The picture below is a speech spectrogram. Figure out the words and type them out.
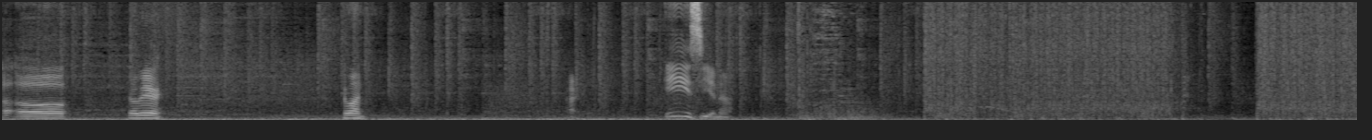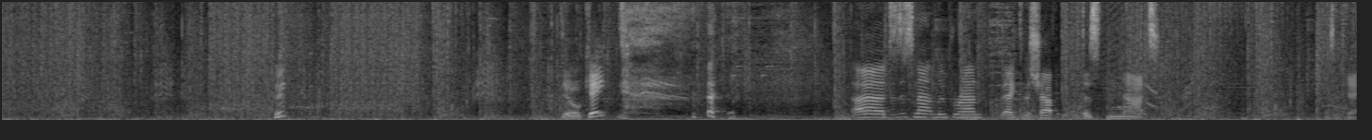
Uh-oh. Come here. Come on. Right. Easy enough. Okay. Uh, does this not loop around back to the shop? It does not. That's okay.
